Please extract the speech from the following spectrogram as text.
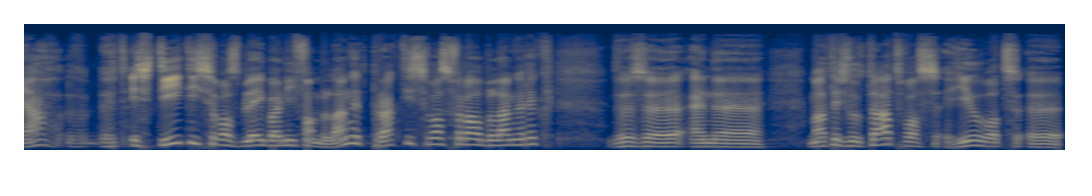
ja, het esthetische was blijkbaar niet van belang. Het praktische was vooral belangrijk. Dus, uh, en, uh, maar het resultaat was heel wat uh,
